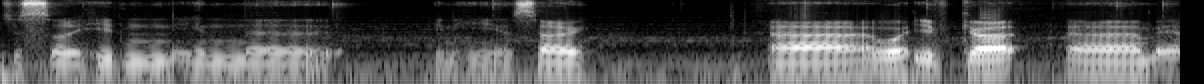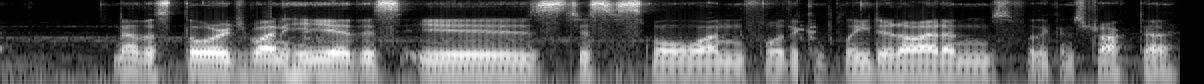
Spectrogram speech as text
just sort of hidden in the in here. So uh, what you've got, um, another storage one here. This is just a small one for the completed items for the constructor.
